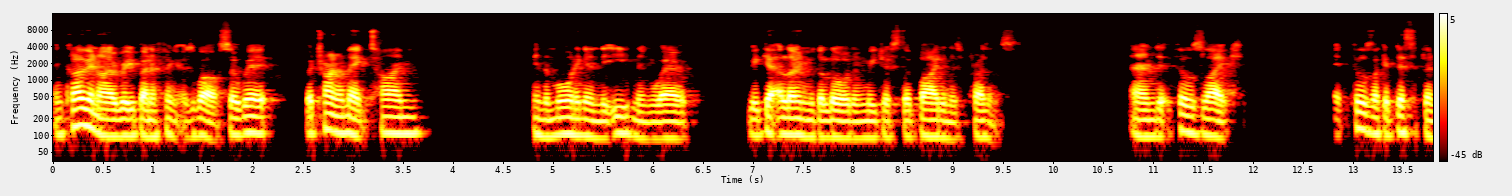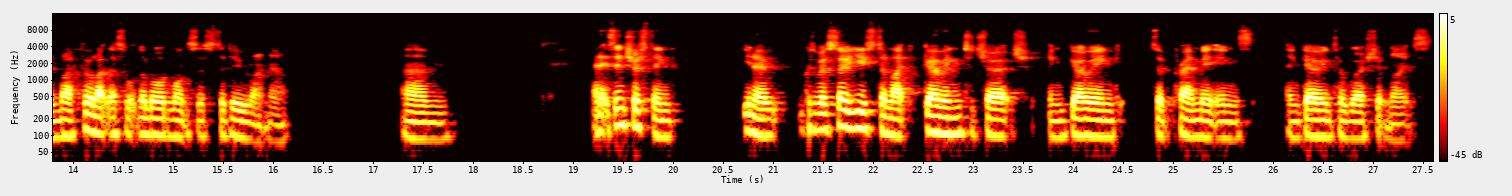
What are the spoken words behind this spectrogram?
and Chloe and I are really benefiting as well. So we're we're trying to make time in the morning and in the evening where we get alone with the Lord and we just abide in His presence. And it feels like it feels like a discipline, but I feel like that's what the Lord wants us to do right now. Um, and it's interesting, you know, because we're so used to like going to church and going to prayer meetings and going to worship nights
